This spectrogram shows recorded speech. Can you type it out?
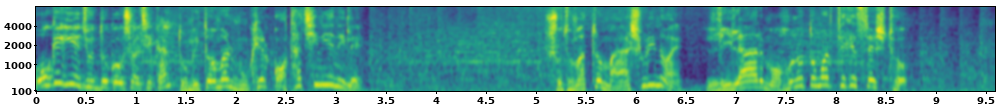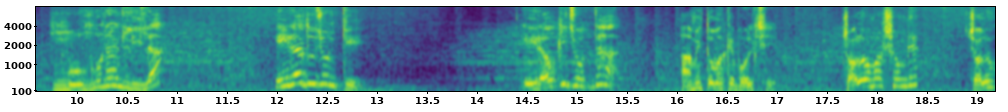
ওকে গিয়ে যুদ্ধ কৌশল শেখান। তুমি তো আমার মুখের কথা ছিনিয়ে নিলে। শুধুমাত্র মায়াসুরই নয় লীলা আর মোহনও তোমার থেকে শ্রেষ্ঠ। মোহন আর লীলা? এরা দুজন কে? এরাও কি যোদ্ধা? আমি তোমাকে বলছি চলো আমার সঙ্গে চলো।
